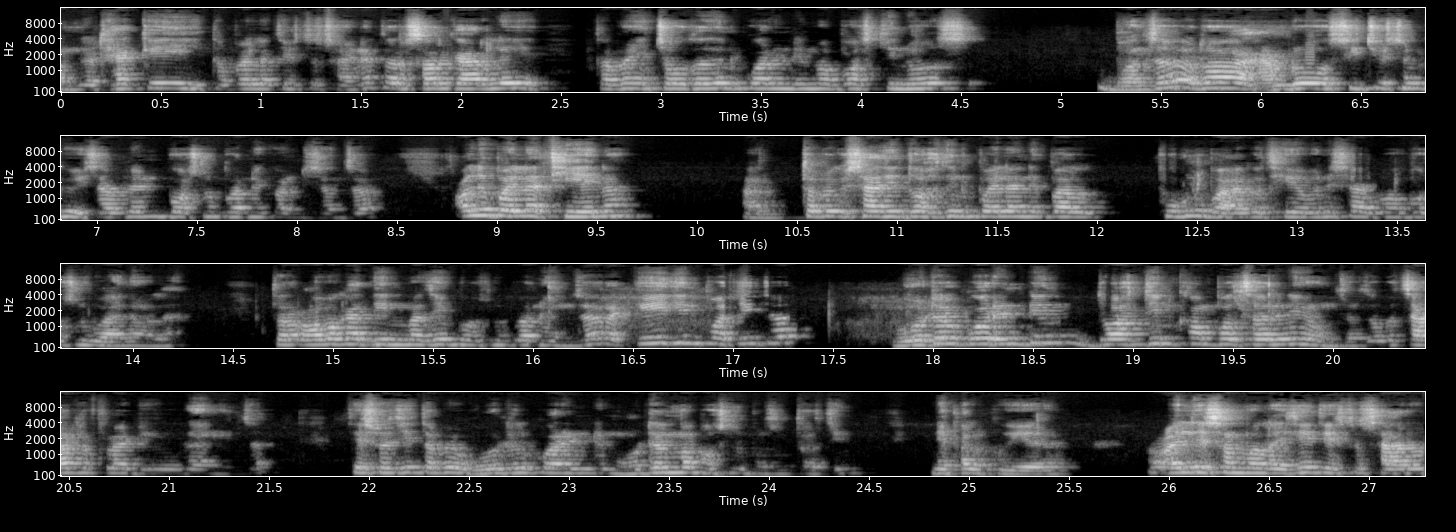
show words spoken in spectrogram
भनेर ठ्याक्कै तपाईँलाई त्यस्तो छैन तर सरकारले तपाईँ चौध दिन क्वारेन्टिनमा बस्दिनुहोस् भन्छ र हाम्रो सिचुएसनको हिसाबले पनि बस्नुपर्ने कन्डिसन छ। अलि पहिला थिएन। तपाईँको साथी दस दिन पहिला नेपाल पुग्नु भएको थियो भने सायद उहाँ बस्नु भएन होला। तर अबका दिनमा चाहिँ बस्नुपर्ने हुन्छ र केही दिनपछि त होटल क्वारेन्टिन दस दिन कम्पलसरी नै हुन्छ जब चार्टर फ्लाइटहरू उडान हुन्छ। त्यसपछि तपाईँ होटल क्वारेन्टिन होटलमा बस्नुपर्छ दस दिन नेपाल पुगेर। अहिलेसम्मलाई चाहिँ त्यस्तो साह्रो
